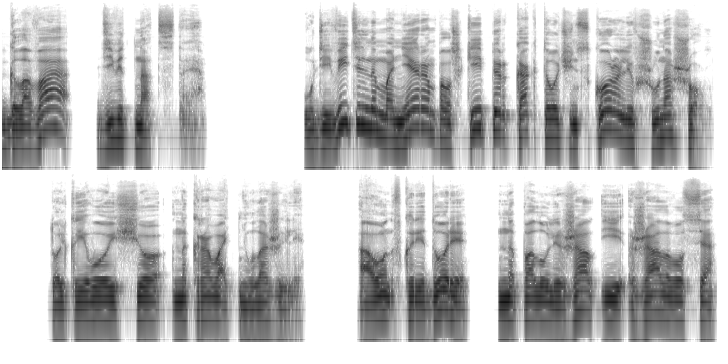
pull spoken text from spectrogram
Глава 19 Удивительным манером полшкипер как-то очень скоро левшу нашел. Только его еще на кровать не уложили. А он в коридоре на полу лежал и жаловался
